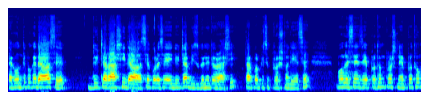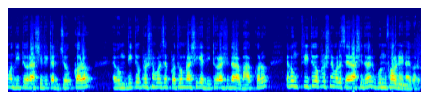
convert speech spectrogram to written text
দেখো, উদ্দীপকে দেওয়া আছে, দুইটা রাশি দেওয়া আছে। বলেছে এই দুইটা বীজগণিত রাশি, তারপর কিছু প্রশ্ন দিয়েছে। বলেছে যে প্রথম প্রশ্নে প্রথম ও দ্বিতীয় রাশি দুইটার যোগ করো, এবং দ্বিতীয় প্রশ্ন বলেছে প্রথম রাশিকে দ্বিতীয় রাশি দ্বারা ভাগ করো, এবং তৃতীয় প্রশ্নে বলেছে রাশি দ্বয়ের গুণফল নির্ণয় করো।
